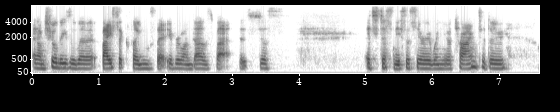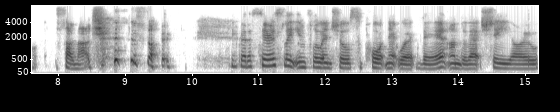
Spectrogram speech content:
And I'm sure these are the basic things that everyone does, but it's just it's just necessary when you're trying to do so much. so you've got a seriously influential support network there under that SheEO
